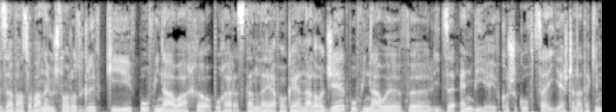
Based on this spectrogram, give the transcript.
Zaawansowane już są rozgrywki w półfinałach o Puchar Stanleya w hokeja na lodzie, półfinały w lidze NBA w koszykówce. Jeszcze na takim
